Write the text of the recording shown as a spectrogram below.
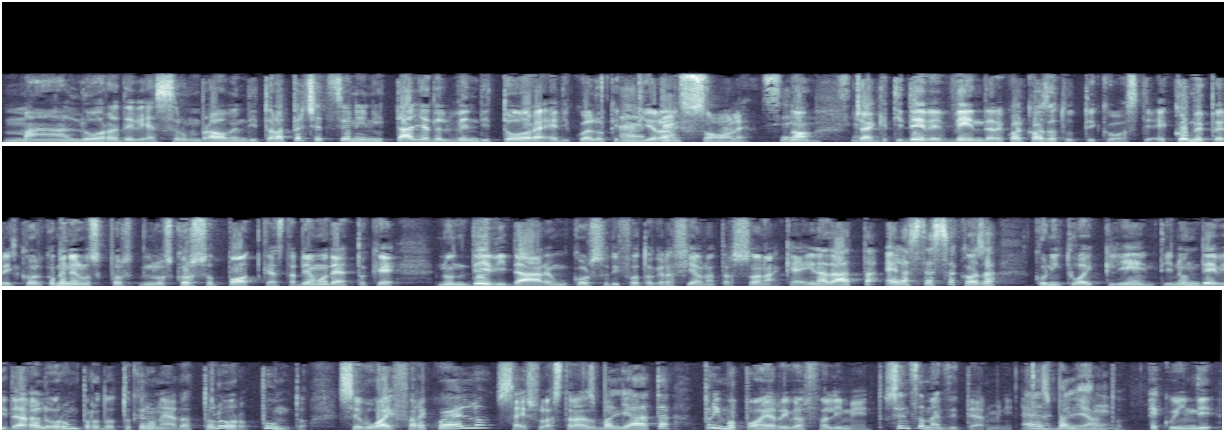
ma allora devi essere un bravo venditore, la percezione in Italia del venditore è di quello che Eh, tira le pessima, sole, sì, no? sì. Cioè che ti deve vendere qualcosa a tutti i costi e come, per il come nello, nello scorso podcast abbiamo detto che non devi dare un corso di fotografia a una persona che è inadatta, è la stessa cosa con i tuoi clienti, non devi dare a loro un prodotto che non è adatto a loro, punto. Se vuoi fare quello, sei sulla strada sbagliata, prima o poi arrivi al fallimento, senza mezzi termini, è È sbagliato. così. E quindi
